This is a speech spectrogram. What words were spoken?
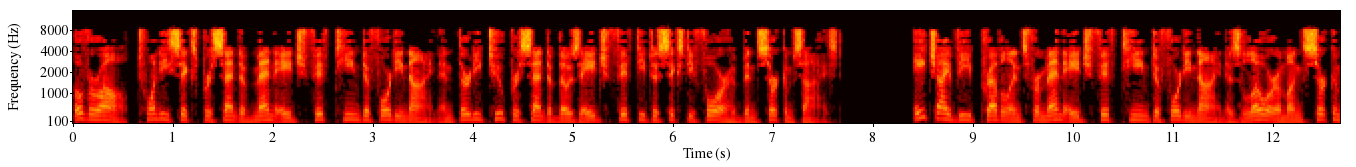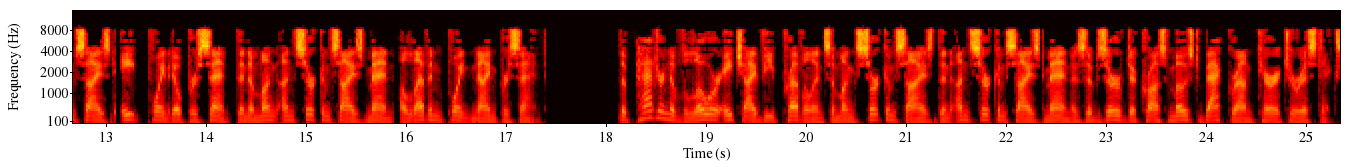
Overall, 26% of men aged 15 to 49 and 32% of those aged 50 to 64 have been circumcised. HIV prevalence for men age 15 to 49 is lower among circumcised 8.0% than among uncircumcised men 11.9%. The pattern of lower HIV prevalence among circumcised than uncircumcised men is observed across most background characteristics.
